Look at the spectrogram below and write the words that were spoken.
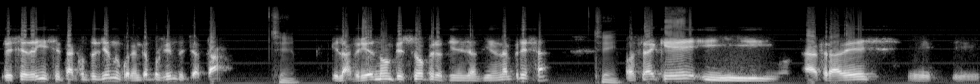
de ahí se está construyendo un 40% ya está. Sí. Y la feria no empezó, pero tiene ya tiene la empresa. Sí. O sea que y a través este,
